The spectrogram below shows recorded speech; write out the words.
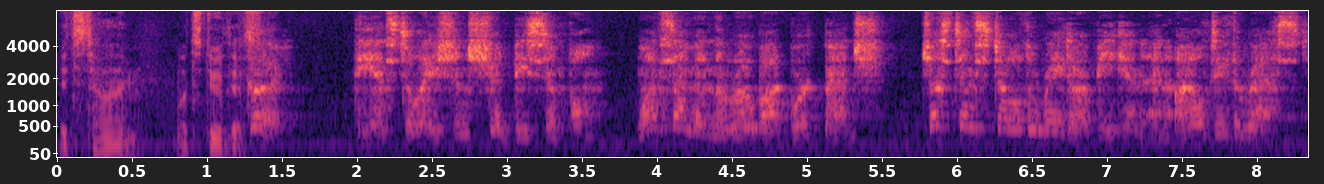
It's time. Let's do this. Good. The installation should be simple. Once I'm in the robot workbench, just install the radar beacon and I'll do the rest.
